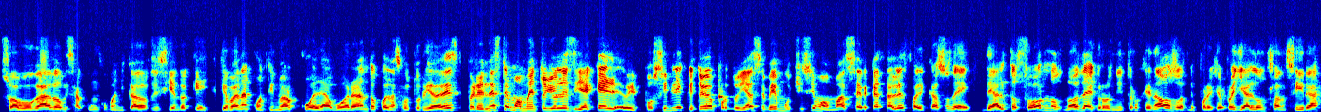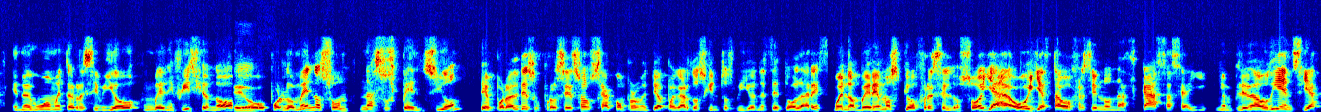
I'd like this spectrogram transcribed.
su abogado sacó un comunicado diciendo que, que, van a continuar colaborando con las autoridades, pero en este momento yo les diría que el, posible criterio de oportunidad se ve muchísimo más cerca, tal vez por el caso de, de altos hornos, ¿no? De agronitrogenados, donde por ejemplo ya Alonso Ancira en algún momento recibió un beneficio, ¿no? o por lo menos una suspensión temporal de su proceso se ha comprometido a pagar 200 millones de dólares. Bueno, veremos qué ofrece Lozoya. Hoy ya estaba ofreciendo unas casas ahí en plena audiencia.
